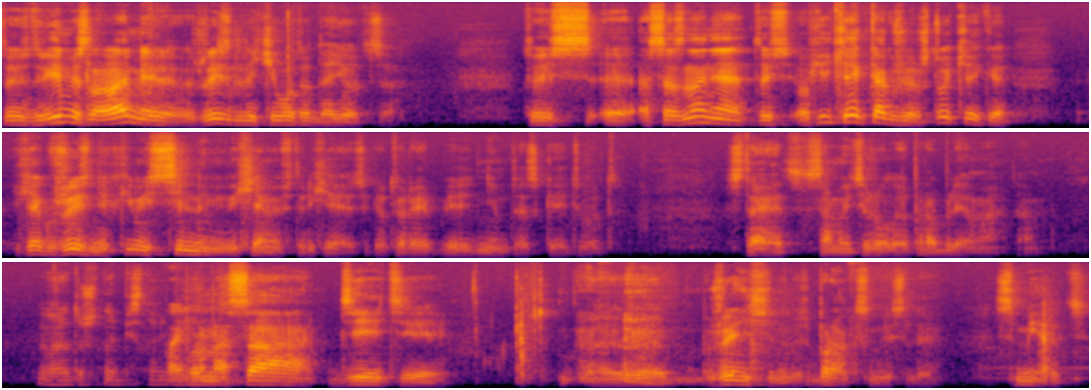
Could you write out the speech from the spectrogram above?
То есть, другими словами, жизнь для чего-то дается. То есть э, осознание, то есть вообще человек как живет, что человек, человек в жизни какими сильными вещами встречается, которые перед ним, так сказать, вот, ставят самые тяжелые проблемы. Там. Ну, это то, что написано в Проноса, дети, э, женщины, то есть брак в смысле, смерть.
